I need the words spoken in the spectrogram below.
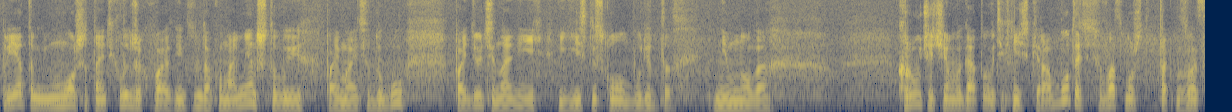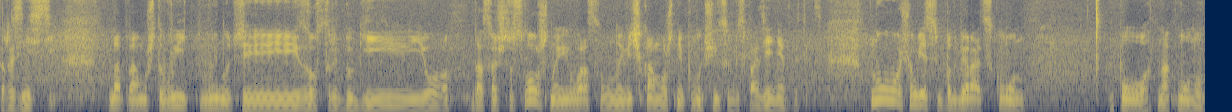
При этом может на этих лыжах возникнуть такой момент, что вы поймаете дугу, пойдете на ней, и если склон будет немного круче, чем вы готовы технически работать, вас может так называется разнести. Да, потому что вы, вынуть из острой дуги ее достаточно сложно, и у вас у новичка может не получиться без падения. Ну, в общем, если подбирать склон по наклону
